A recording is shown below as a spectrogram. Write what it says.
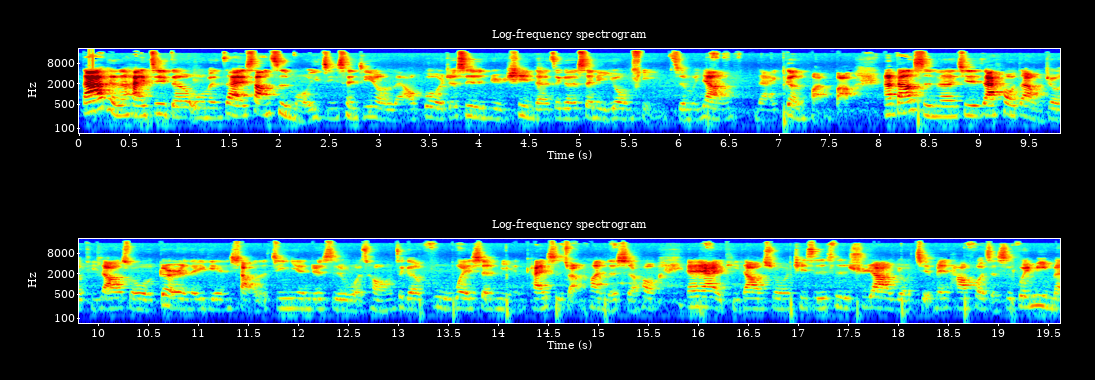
大家可能还记得我们在上次某一集曾经有聊过，就是女性的这个生理用品怎么样来更环保。那当时呢，其实，在后段我就有提到说，我个人的一点小的经验，就是我从这个布卫生棉开始转换的时候，丫丫也提到说，其实是需要有姐妹淘或者是闺蜜们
